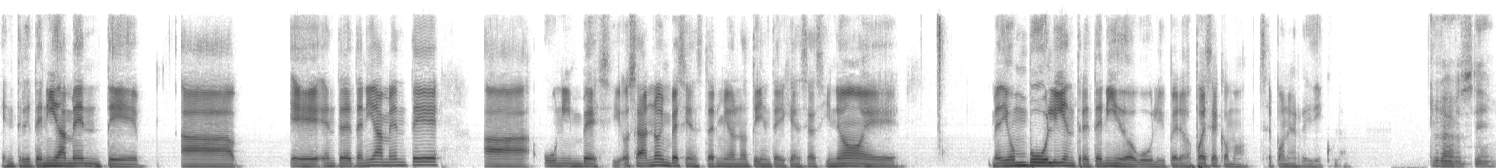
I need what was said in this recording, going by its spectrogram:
entretenidamente a, eh, entretenidamente a un imbécil. O sea, no imbécil en este términos no tiene inteligencia, sino eh, medio un bully, entretenido bully, pero después es como, se pone ridículo. Claro, sí.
